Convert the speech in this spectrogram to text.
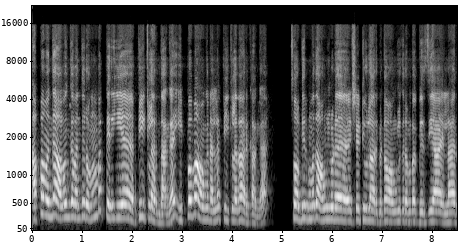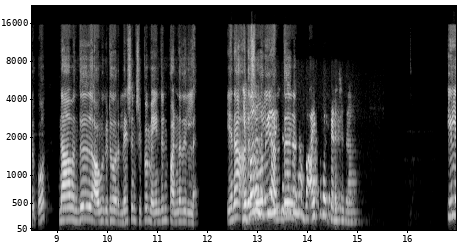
அப்ப வந்து அவங்க வந்து ரொம்ப பெரிய பீக்ல இருந்தாங்க. இப்பவும் அவங்க நல்ல பீக்ல தான் இருக்காங்க. சோ அப்படி இருக்கும்போது அவங்களோட ஷெட்யூலா இருக்கட்டும் அவங்களுக்கு ரொம்ப பிஸியா எல்லாம் இருக்கும். நான் வந்து அவங்க கிட்ட ஒரு ரிலேஷன்ஷிப்பை மெயின்டைன் பண்ணது இல்ல ஏன்னா வாய்ப்புகள் கிடைச்சதா? இல்ல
